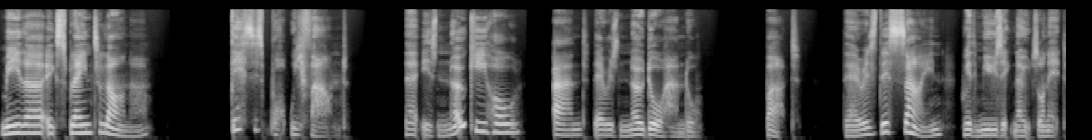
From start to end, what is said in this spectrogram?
Mila explained to Lana, This is what we found. There is no keyhole and there is no door handle. But there is this sign with music notes on it,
